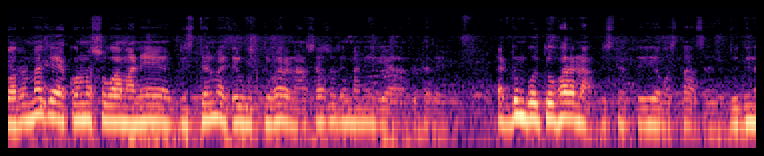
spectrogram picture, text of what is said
গরম মাঝে এখনও শোয়া মানে বিছনার মাঝে উঠতে পারে না শাশুড়ি মানে ইয়া ভিতরে। একদম বইতেও পারে না বিছনাতে এই অবস্থা আছে। দুদিন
